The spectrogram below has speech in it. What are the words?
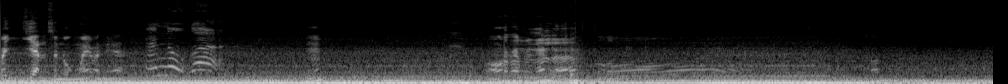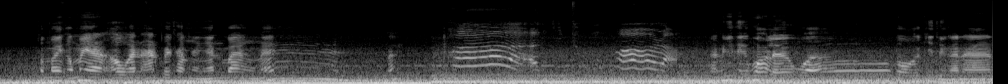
ไปเยียนสนุกไหมวันเนี้ยสนุกอะหืมอ๋อทำอย่างนั้นเหรอโอ้ทำไมเขาไม่เอาอันอันไปทำอย่างนั้นบ้างนะนะพ่ออันที่ถึงพ่อล่ะอันนี้ถึงพ่อเลยว้าวพ่อก็คิดถึงอันอัน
